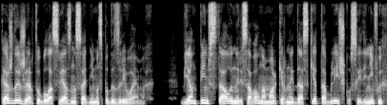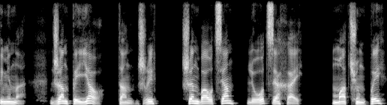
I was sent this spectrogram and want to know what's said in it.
Каждая жертва была связана с одним из подозреваемых. Бьян Пинь встал и нарисовал на маркерной доске табличку, соединив их имена. Джан Пэй Яо, Тан Джи, Шен Бао Цян, Люо Цзяхай, Ма Чун Пэй,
